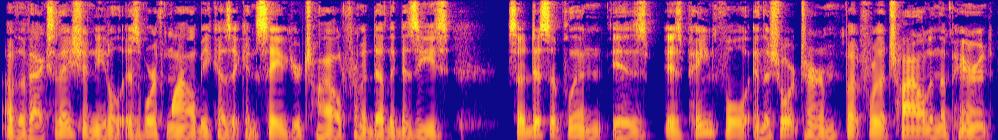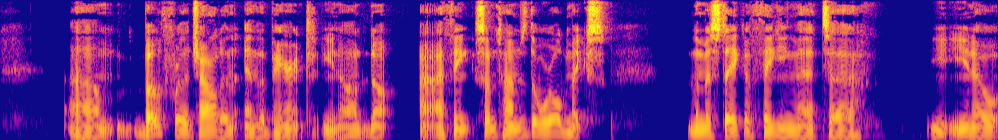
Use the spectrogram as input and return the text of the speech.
of the vaccination needle is worthwhile because it can save your child from a deadly disease. So discipline is is painful in the short term, but for the child and the parent, um, both for the child and, and the parent, you know, I don't. I think sometimes the world makes the mistake of thinking that uh, you, you know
